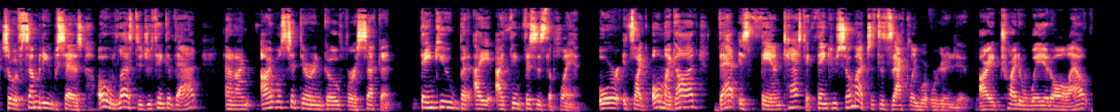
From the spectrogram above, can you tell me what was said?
So if somebody says, "Oh, Les, did you think of that?" and I'm I will sit there and go for a second. Thank you, but I I think this is the plan. Or it's like, oh my God, that is fantastic. Thank you so much. It's exactly what we're going to do. I try to weigh it all out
